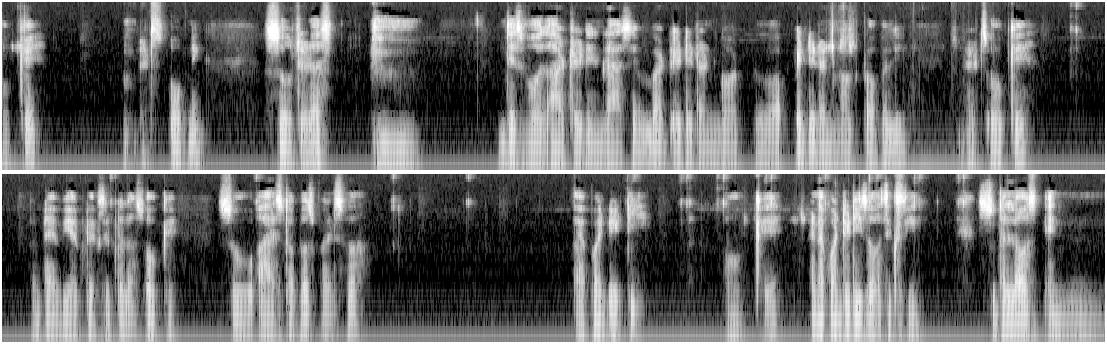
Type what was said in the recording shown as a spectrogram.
Okay it's opening. So traders this was our trade in Grasim but it didn't got it didn't work properly. That's okay. Sometimes we have to accept the loss. Okay. So our stop loss points were 5.80 okay. And our quantities were 16 so the loss in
